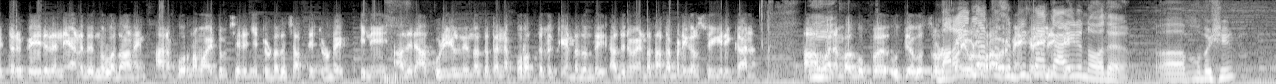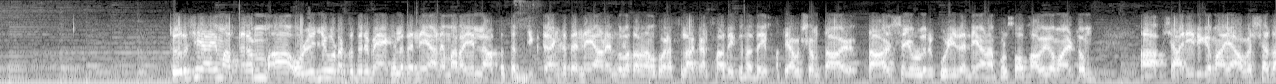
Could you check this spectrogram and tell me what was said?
ഇട്ടൊരു പേര് തന്നെയാണിത് എന്നുള്ളതാണ്. ആന പൂർണമായിട്ടും ചെരിഞ്ഞിട്ടുണ്ട് അത് ചത്തിട്ടുണ്ട്. ഇനി അതിന് ആ കുഴിയിൽ നിന്നൊക്കെ തന്നെ പുറത്തെടുക്കേണ്ടതുണ്ട്. അതിനുവേണ്ട നടപടികൾ സ്വീകരിക്കാൻ ആ, വനം വകുപ്പ് ഉദ്യോഗസ്ഥരോട് തീർച്ചയായും അത്തരം ഒഴിഞ്ഞു കിടക്കുന്ന ഒരു മേഖല തന്നെയാണ്. മറയില്ലാത്ത സെപ്റ്റിക് ടാങ്ക് തന്നെയാണ് എന്നുള്ളതാണ് നമുക്ക് മനസ്സിലാക്കാൻ സാധിക്കുന്നത്. അത്യാവശ്യം താഴ് താഴ്ചയുള്ള ഒരു കുഴി തന്നെയാണ്. അപ്പോൾ സ്വാഭാവികമായിട്ടും ശാരീരികമായ അവശത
